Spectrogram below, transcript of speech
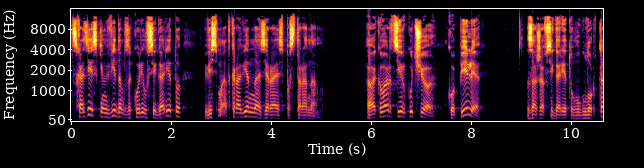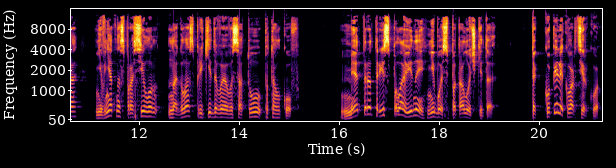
с хозяйским видом закурил сигарету, весьма откровенно озираясь по сторонам. «А квартирку чё, купили?» Зажав сигарету в углу рта, невнятно спросил он, на глаз прикидывая высоту потолков. Метра три с половиной, небось, потолочки-то. Так купили квартирку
